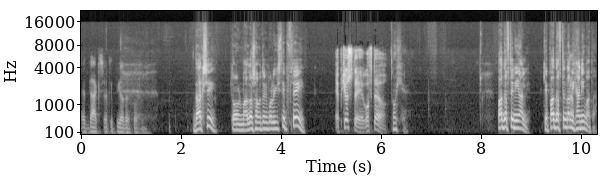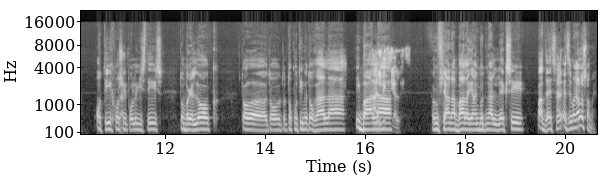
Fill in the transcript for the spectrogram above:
εντάξει, ό,τι πει ο αδερφός μου. Εντάξει, τον μαλώσαμε τον υπολογιστή που φταίει. Ε, ποιος φταίει, εγώ φταίω. Όχι. Πάντα φταίνει οι άλλοι. Και πάντα φταίνουν τα μηχανήματα. Ο τείχος, ο υπολογιστής, το μπρελόκ, το, το, το, το κουτί με το γάλα, η μπάλα, Αλήθεια λες. ρουφιάνα μπάλα για να μην πω την άλλη λέξη. Πάντα έτσι, έτσι μεγαλώσαμε.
